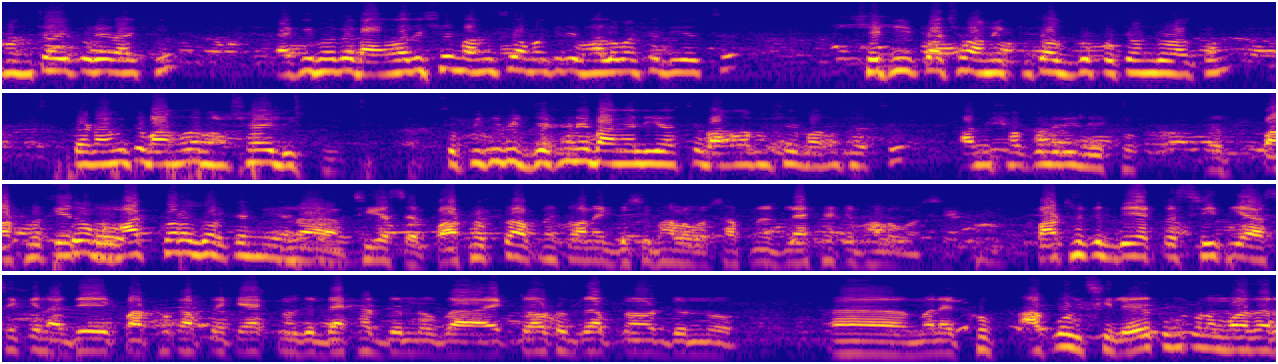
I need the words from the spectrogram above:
সঞ্চয় করে রাখি। একইভাবে বাংলাদেশের মানুষও আমাকে যে ভালোবাসা দিয়েছে, সেটির কাছেও আমি কৃতজ্ঞ প্রচণ্ড রকম। কারণ আমি তো বাংলা ভাষায় লিখি। তো পৃথিবীর যেখানে বাঙালি আছে বাংলা ভাষার মানুষ আছে আমি সকলেরই লেখক। পাঠকের তো ভাগ করা দরকার নেই না ঠিক আছে পাঠক তো আপনাকে অনেক বেশি ভালোবাসে আপনার লেখাকে ভালোবাসে। পাঠকের দিয়ে একটা স্মৃতি আছে কিনা যে পাঠক আপনাকে এক নজর দেখার জন্য বা একটা অটোগ্রাফ নেওয়ার জন্য মানে খুব আকুল ছিল এরকম কোনো মজার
